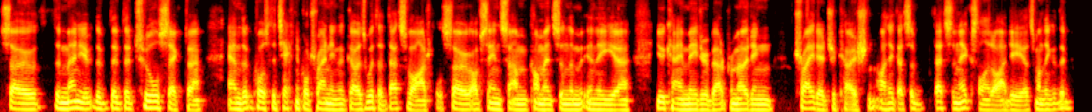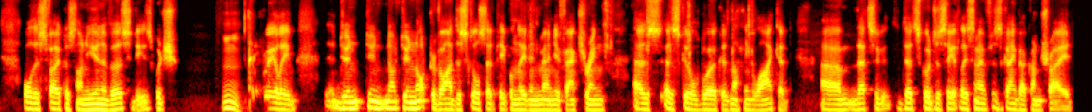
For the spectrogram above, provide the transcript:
So the manu the, the, the tool sector and the, of course the technical training that goes with it that's vital. So I've seen some comments in the in the UK uh, media about promoting trade education. I think that's a that's an excellent idea. It's one thing that all this focus on universities, which mm. really do, do not do not provide the skill set people need in manufacturing as as skilled workers. Nothing like it. Um, that's a, that's good to see at least some emphasis going back on trade.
